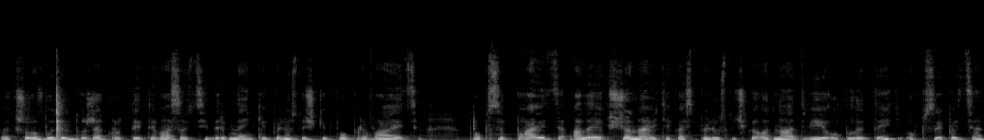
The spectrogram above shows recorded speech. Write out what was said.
Бо якщо ви будете дуже крутити, у вас оці дрібненькі пелюсточки пообриваються, пообсипаються. Але якщо навіть якась пелюсточка одна-дві облетить, обсипеться,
